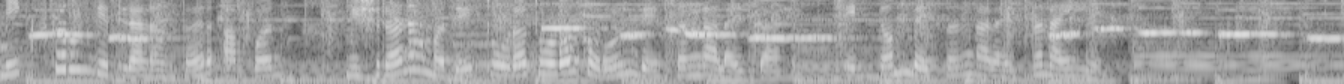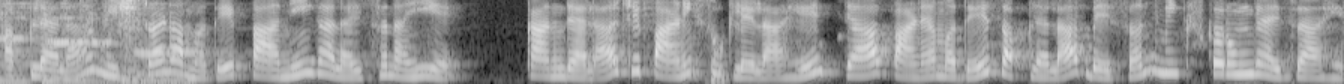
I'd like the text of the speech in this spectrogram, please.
मिक्स करून घेतल्यानंतर आपण मिश्रणामध्ये थोडं थोडं करून बेसन घालायचं आहे. एकदम बेसन घालायचं नाही आहे आपल्याला मिश्रणामध्ये पाणी घालायचं नाही आहे कांद्याला जे पाणी सुटलेलं आहे त्या पाण्यामध्येच आपल्याला बेसन मिक्स करून घ्यायचं आहे.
